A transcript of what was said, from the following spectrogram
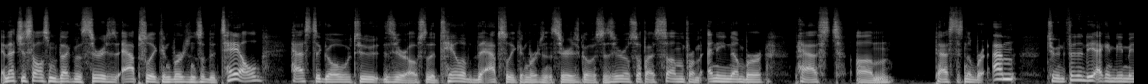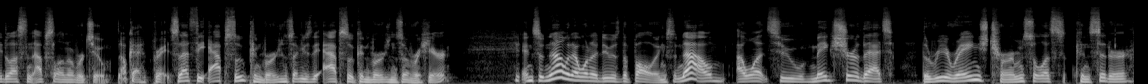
And that just tells us the fact that the series is absolutely convergent, so the tail has to go to 0. So the tail of the absolutely convergent series goes to 0. So if I sum from any number past um, past this number m to infinity, I can be made less than epsilon over 2. Okay, great. So that's the absolute convergence. I've used the absolute convergence over here. And so now what I want to do is the following. So now I want to make sure that the rearranged terms, so let's consider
